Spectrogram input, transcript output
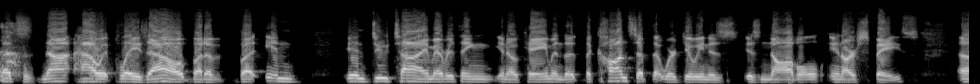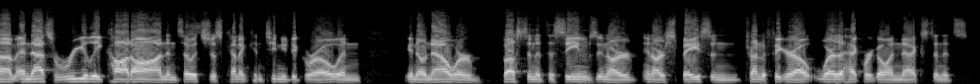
that's not how it plays out. But uh, but in in due time, everything you know came, and the the concept that we're doing is is novel in our space, um, and that's really caught on, and so it's just kind of continued to grow, and you know now we're busting at the seams in our in our space and trying to figure out where the heck we're going next, and it's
